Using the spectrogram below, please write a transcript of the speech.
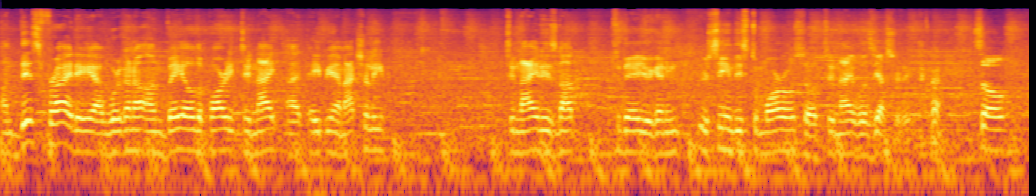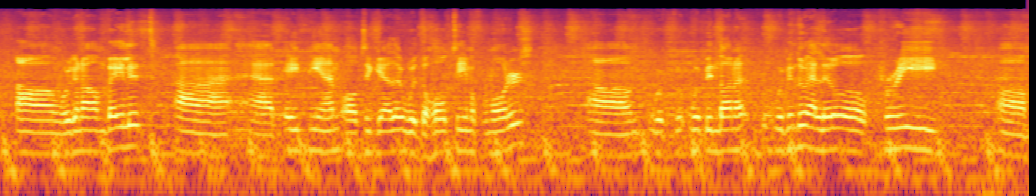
on this Friday, and we're gonna unveil the party tonight at 8 p.m. Actually, tonight is not today. You're getting you're seeing this tomorrow, so tonight was yesterday. so um, we're gonna unveil it uh, at 8 p.m. all together with the whole team of promoters. Um, we've, we've been done a, we've been doing a little pre um,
